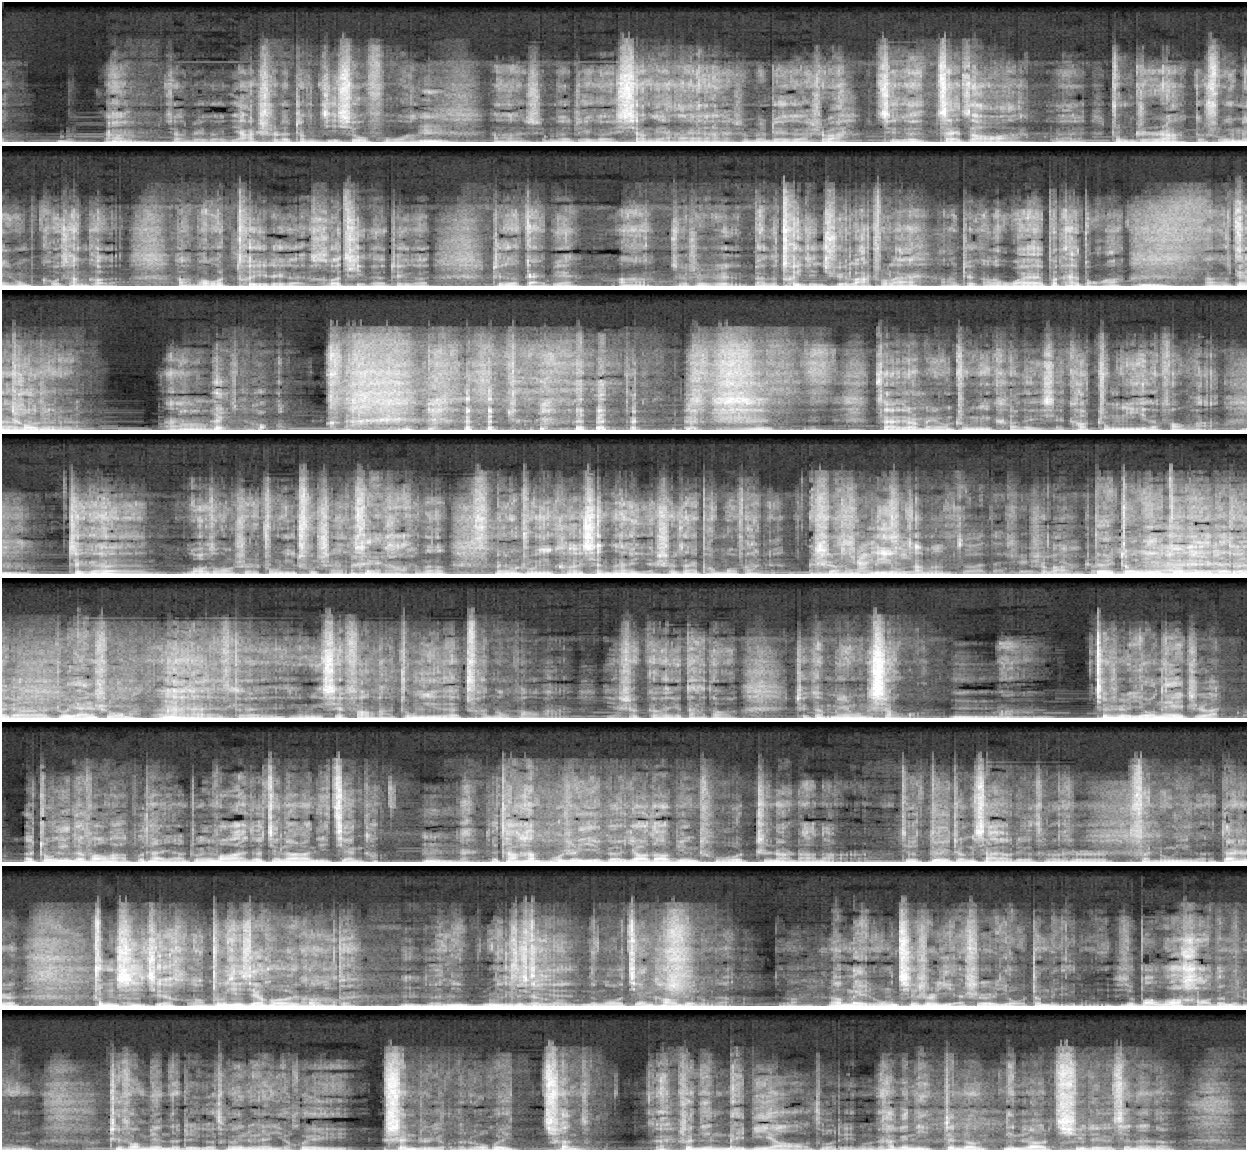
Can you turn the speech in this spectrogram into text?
啊，嗯像这个牙齿的正畸修复啊，嗯啊，什么这个镶牙呀，什么这个是吧？这个再造啊，呃，种植啊，都属于美容口腔科的，啊，包括推这个合体的这个这个改变啊，就是把它推进去拉出来啊，这可能我也不太懂啊，嗯，再有就是抽出似的。哎。哦，嘿，对。再有就是美容中医科的一些靠中医的方法，嗯，这个罗总是中医出身，嘿好。啊可能美容中医科现在也是在蓬勃发展，是。利用咱们做的是是吧？对中医哎中医的那个驻颜术嘛，哎，对，用一些方法，中医的传统方法也是可以达到这个美容的效果。嗯。啊，就是由内至外。呃，中医的方法不太一样，中医方法就尽量让你健康，嗯。对。对，它还不是一个药到病除，指哪儿打哪儿，就对症下药这个词儿是反中医的，但是中西结合嘛，中西结合会更好。啊对，嗯对你你自己能够健康最重要，对吧？然后美容其实也是有这么一个东西，就包括好的美容这方面的这个从业人员也会，甚至有的时候会劝阻，对说您没必要做这些东西。他跟你真正，您知道去这个现在的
